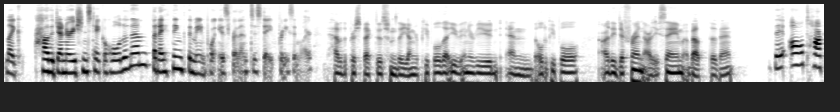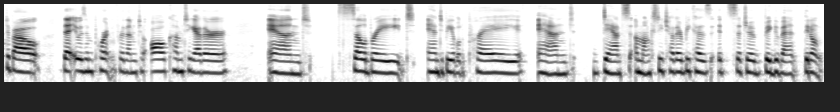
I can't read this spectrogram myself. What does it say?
like how the generations take a hold of them, but I think the main point is for them to stay pretty similar. Have the perspectives from the younger people that you've interviewed and the older people are they different? Are they same about the event? they all talked about that it was important for them to all come together and celebrate and to be able to pray and dance amongst each other because it's such a big event. They don't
